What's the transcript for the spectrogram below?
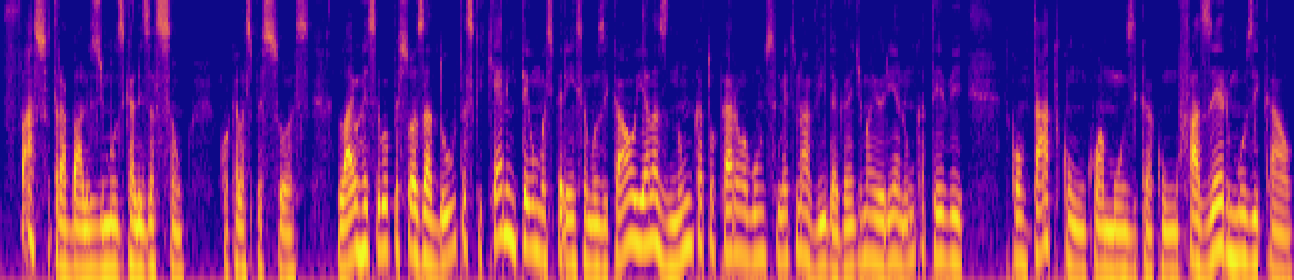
faço trabalhos de musicalização com aquelas pessoas. Lá eu recebo pessoas adultas que querem ter uma experiência musical e elas nunca tocaram algum instrumento na vida. A grande maioria nunca teve contato com, com a música, com o fazer musical.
